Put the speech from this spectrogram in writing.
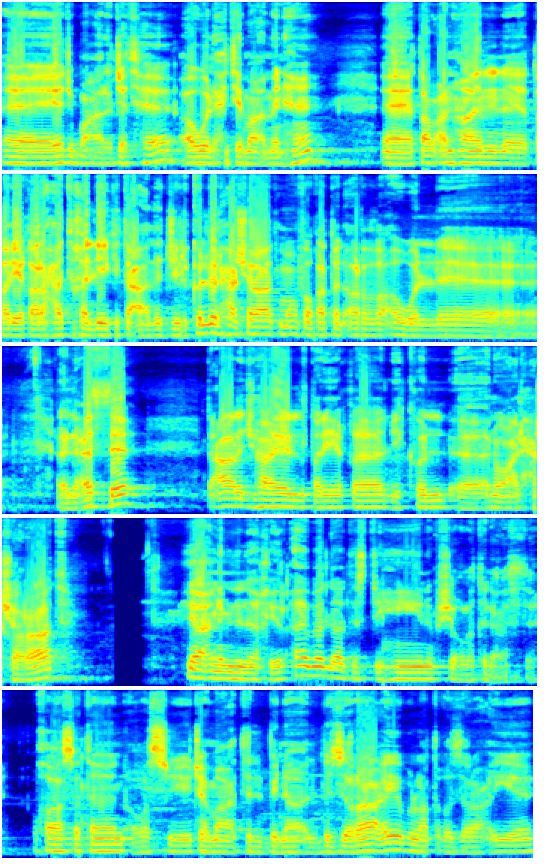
آه، يجب معالجتها أو الاحتماء منها. آه، طبعا هاي الطريقة راح تخليك تعالج كل الحشرات مو فقط الأرض أو العثة. تعالج هاي الطريقة لكل أنواع الحشرات. يعني من الأخير أبد لا تستهين بشغلة العثة وخاصة أوصي جماعة البناء الزراعي بالمناطق الزراعية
